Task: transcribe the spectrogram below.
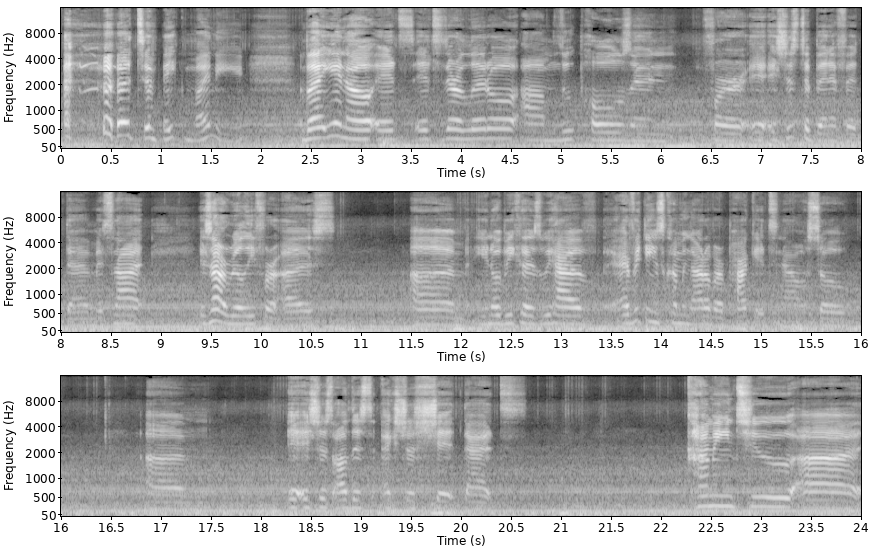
to make money. But you know, it's it's their little um, loopholes, and for it's just to benefit them. It's not it's not really for us. Um, you know, because we have everything's coming out of our pockets now, so um, it, it's just all this extra shit that's coming to uh,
